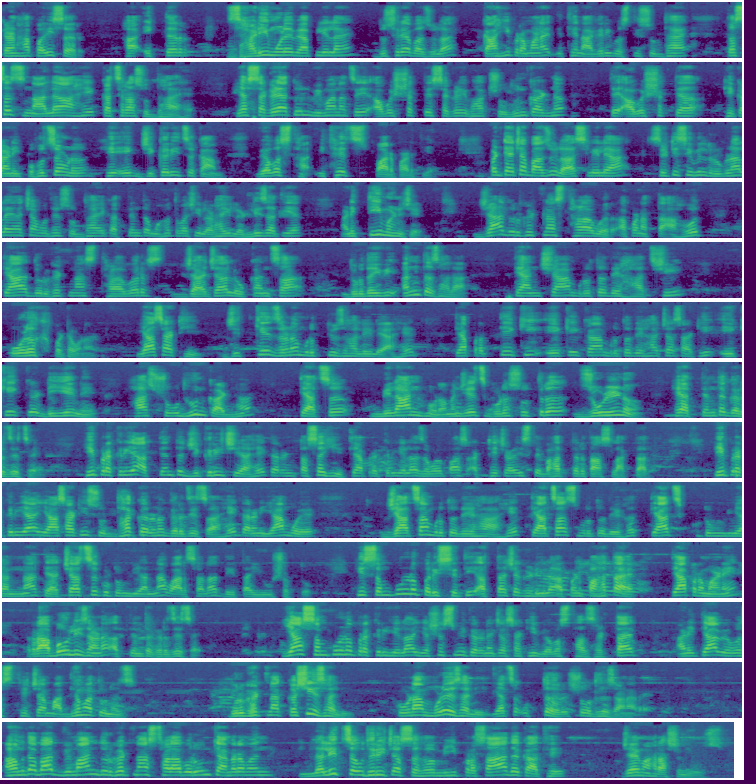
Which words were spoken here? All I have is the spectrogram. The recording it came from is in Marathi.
कारण हा परिसर हा एकतर झाडीमुळे व्यापलेला आहे दुसऱ्या बाजूला काही प्रमाणात इथे नागरी वस्ती सुद्धा आहे तसंच नाला आहे कचरा सुद्धा आहे. या सगळ्यातून विमानाचे आवश्यक ते सगळे भाग शोधून काढणं ते आवश्यक त्या ठिकाणी पोहोचवणं हे एक जिकरीचं काम व्यवस्था इथेच पार पाडते पण त्याच्या बाजूला असलेल्या सिटी सिव्हिल रुग्णालयाच्या मध्ये सुद्धा एक अत्यंत महत्त्वाची लढाई लढली जाते आणि ती म्हणजे ज्या दुर्घटना स्थळावर आपण आत्ता आहोत त्या दुर्घटना स्थळावर ज्या ज्या लोकांचा दुर्दैवी अंत झाला त्यांच्या मृतदेहाची ओळख पटवणं. यासाठी जितके जण मृत्यू झालेले आहेत त्या प्रत्येकी एकेका मृतदेहाच्या साठी एक एक डी एन ए हा शोधून काढणं त्याचं मिलान होणं म्हणजेच गुणसूत्र जुळणं हे अत्यंत गरजेचं आहे. ही प्रक्रिया अत्यंत जिकरीची आहे कारण तसंही त्या प्रक्रियेला जवळपास अठ्ठेचाळीस ते बहात्तर तास लागतात. ही प्रक्रिया यासाठी सुद्धा करणं गरजेचं आहे कारण यामुळे ज्याचा मृतदेह आहे त्याचाच मृतदेह त्याच कुटुंबियांना त्याच्याच कुटुंबियांना वारसाला देता येऊ शकतो. ही संपूर्ण परिस्थिती आत्ताच्या घडीला आपण पाहताय. त्याप्रमाणे राबवली जाणं अत्यंत गरजेचं आहे. या संपूर्ण प्रक्रियेला यशस्वी करण्याच्यासाठी व्यवस्था झटतायत आणि त्या व्यवस्थेच्या माध्यमातूनच दुर्घटना कशी झाली कोणामुळे झाली याचं उत्तर शोधलं जाणार आहे. अहमदाबाद विमान दुर्घटना स्थळावरून कॅमेरामन ललित चौधरीच्या सह मी प्रसाद काथे. जय महाराष्ट्र न्यूज.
